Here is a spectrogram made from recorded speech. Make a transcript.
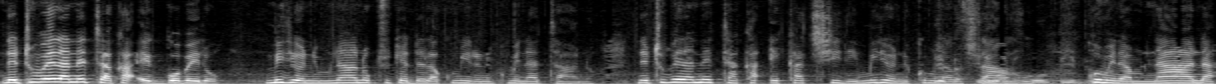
Ne tubeera n'ettaka eggobero miliyoni munaana okutuukira ddala ku miliyoni kumi na ttaano. Ne tubeera n'ettaka ekakiri miliyoni kumi na wano musanvu kumi na munaana.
